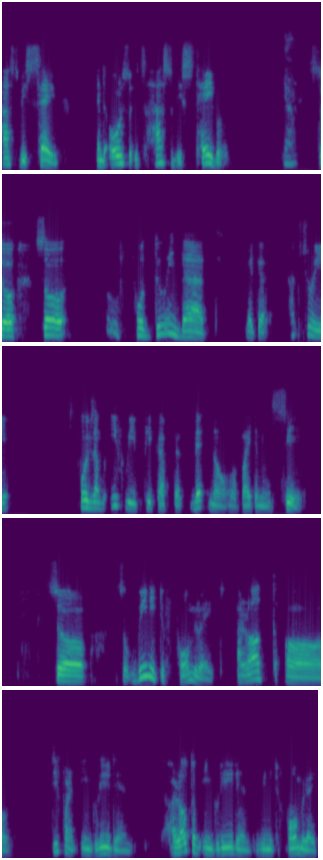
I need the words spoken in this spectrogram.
has to be safe and also it has to be stable. Yeah. So so for doing that, like uh, actually, for example, if we pick up the retinol or vitamin C, so so we need to formulate a lot of different ingredient, a lot of ingredient we need to formulate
